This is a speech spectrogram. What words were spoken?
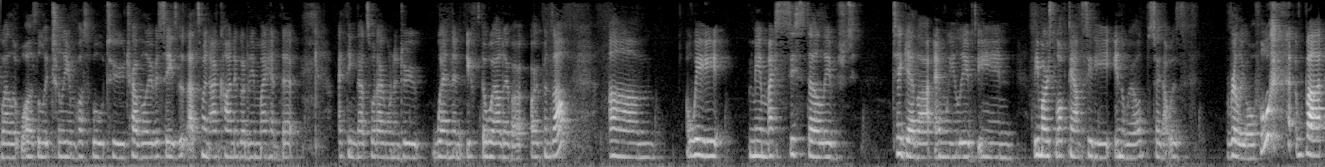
well, it was literally impossible to travel overseas, but that's when I kind of got it in my head that I think that's what I want to do when and if the world ever opens up. Um, we, me and my sister lived together and we lived in the most lockdown city in the world. So that was really awful, but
